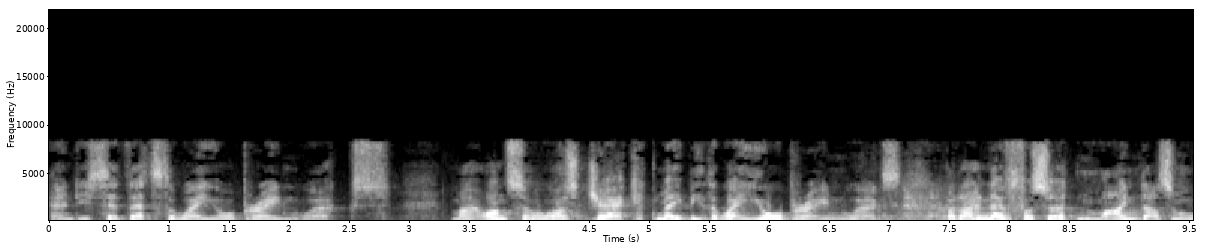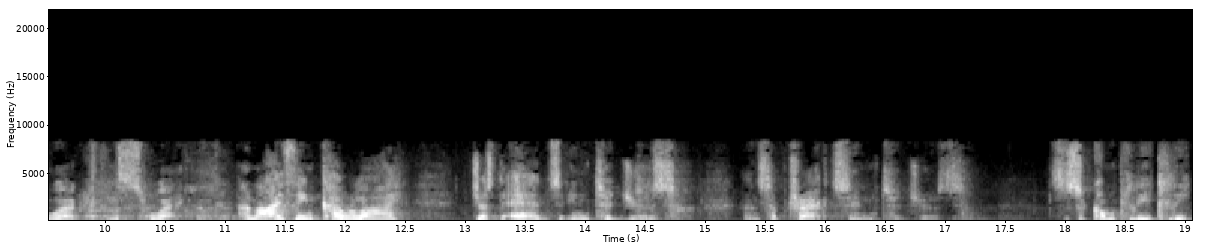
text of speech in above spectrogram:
and he said, That's the way your brain works. My answer was, Jack, it may be the way your brain works, but I know for certain mine doesn't work this way. And I think coli just adds integers and subtracts integers. Is completely,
